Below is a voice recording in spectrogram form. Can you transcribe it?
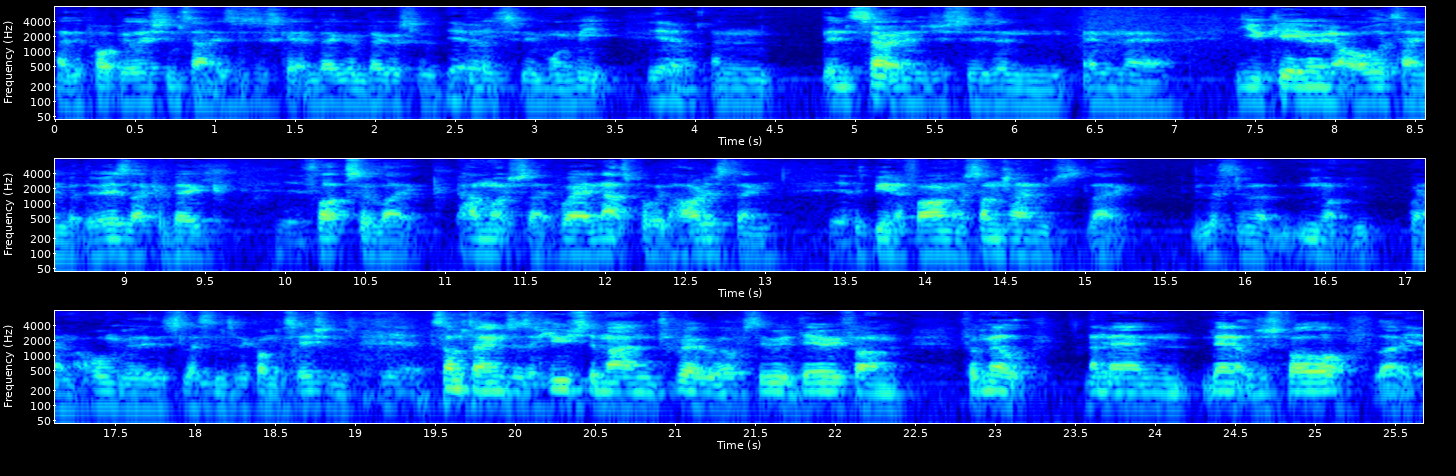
Like the population size is just getting bigger and bigger, so Yeah. there needs to be more meat. Yeah. And in certain industries in in the UK, maybe not all the time, but there is like a big Yeah. flux of like how much like when that's probably the hardest thing Yeah. is being a farmer. Sometimes like listening, like, not when I'm at home really, just listening to the conversations. Yeah. Sometimes there's a huge demand, where obviously we're a dairy farm for milk, and Yeah. then then it'll just fall off. Like Yeah.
